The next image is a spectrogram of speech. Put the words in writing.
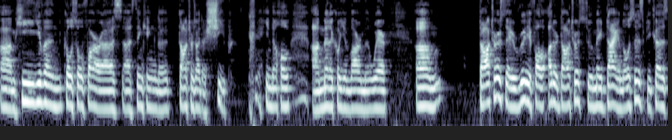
Um, he even goes so far as uh, thinking the doctors are the sheep in the whole uh, medical environment, where um, doctors they really follow other doctors to make diagnosis because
